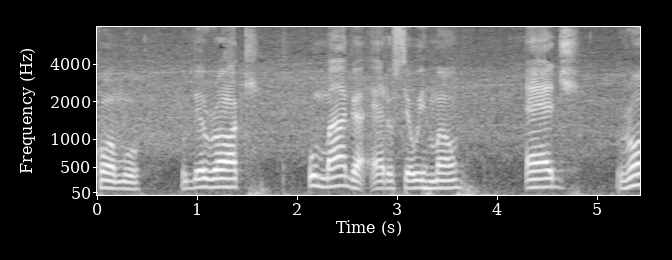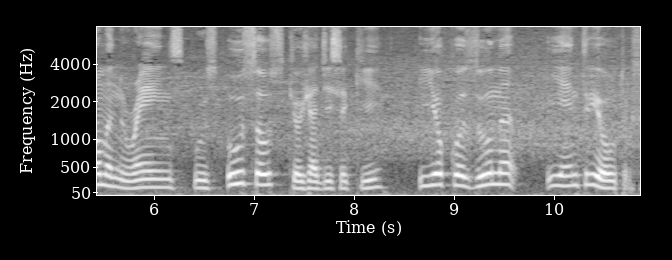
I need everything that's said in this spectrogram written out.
como o The Rock, o Maga era o seu irmão, Edge, Roman Reigns, os Usos, que eu já disse aqui, Yokozuna e entre outros.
